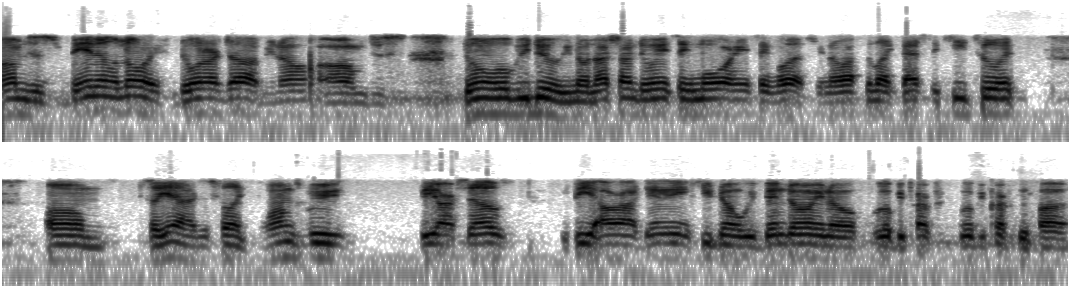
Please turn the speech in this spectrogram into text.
Um, just being in Illinois, doing our job, you know, um, just doing what we do, you know, not trying to do anything more, or anything less. You know, I feel like that's the key to it. Um, so yeah, I just feel like as long as we be ourselves, be our identity, and keep doing what we've been doing, you know, we'll be perfect. We'll be perfectly fine.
